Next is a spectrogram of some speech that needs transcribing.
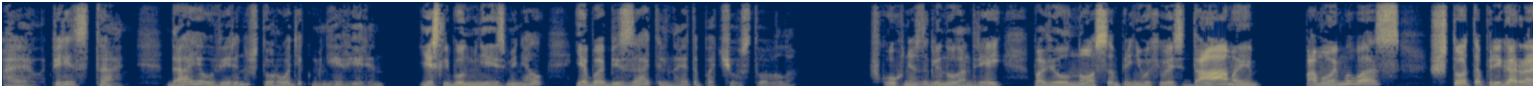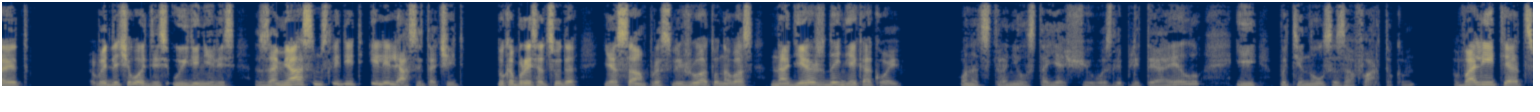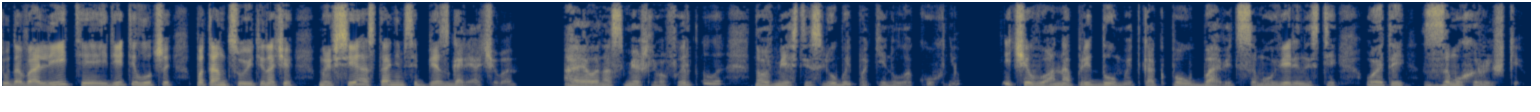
Аэла, перестань. Да, я уверена, что Родик мне верен. Если бы он мне изменял, я бы обязательно это почувствовала. В кухню заглянул Андрей, повел носом, принюхиваясь. — Дамы, по-моему, вас что-то пригорает. Вы для чего здесь уединились? За мясом следить или лясы точить? Ну-ка, брысь отсюда, я сам прослежу, а то на вас надежды никакой. Он отстранил стоящую возле плиты Аэлу и потянулся за фартуком. Валите отсюда, валите, идите лучше потанцуйте, иначе мы все останемся без горячего. Аэла насмешливо фыркнула, но вместе с Любой покинула кухню. Ничего, она придумает, как поубавить самоуверенности у этой замухрышки.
